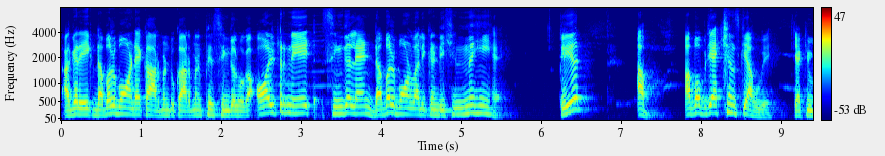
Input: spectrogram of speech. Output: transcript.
अगर एक डबल बॉन्ड है कार्बन टू कार्बन फिर सिंगल होगा। Alternate single and double bond वाली कंडीशन नहीं है। क्लियर अब ऑब्जेक्शन क्या हुए? क्या क्यों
